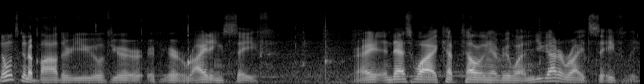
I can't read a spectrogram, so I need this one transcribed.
no one's going to bother you if you're if you're riding safe, right? And that's why I kept telling everyone, you got to ride safely.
